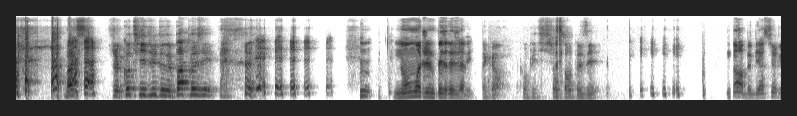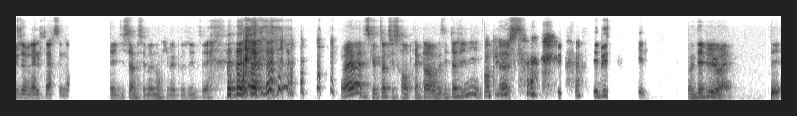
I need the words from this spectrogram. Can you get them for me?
Max, je continue de ne pas peser. Non, moi je ne pèserai jamais. D'accord, compétition sans peser. Non, mais bien sûr que je devrais le faire, c'est normal. Et dit Sam, c'est Manon qui va peser, tu sais. Ouais, ouais, parce que toi, tu seras en prépa aux États-Unis. En Bah, plus. Début. Au début, ouais. Et,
